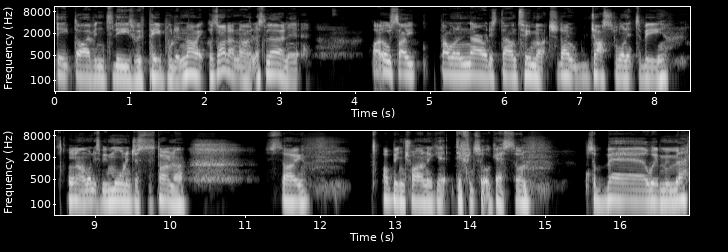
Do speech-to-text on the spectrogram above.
deep dive into these with people that know it because I don't know it. Let's learn it. I also don't want to narrow this down too much. I don't just want it to be, you know, I want it to be more than just a stoner. So I've been trying to get different sort of guests on. So bear with me, man.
